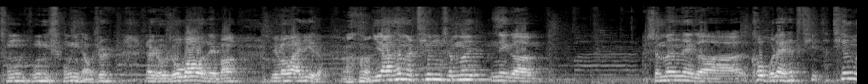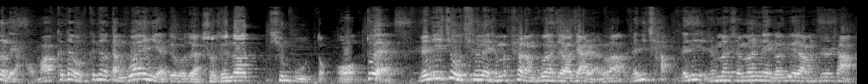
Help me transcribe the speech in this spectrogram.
从从从一小吃那揉揉包子那帮那帮外地的，你让他们听什么那个什么那个科普类他听他听得了吗？跟他有跟他有淡关系，对不对？首先他听不懂，对，人家就听那什么漂亮姑娘就要嫁人了，人家唱人家什么什么那个月亮之上，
